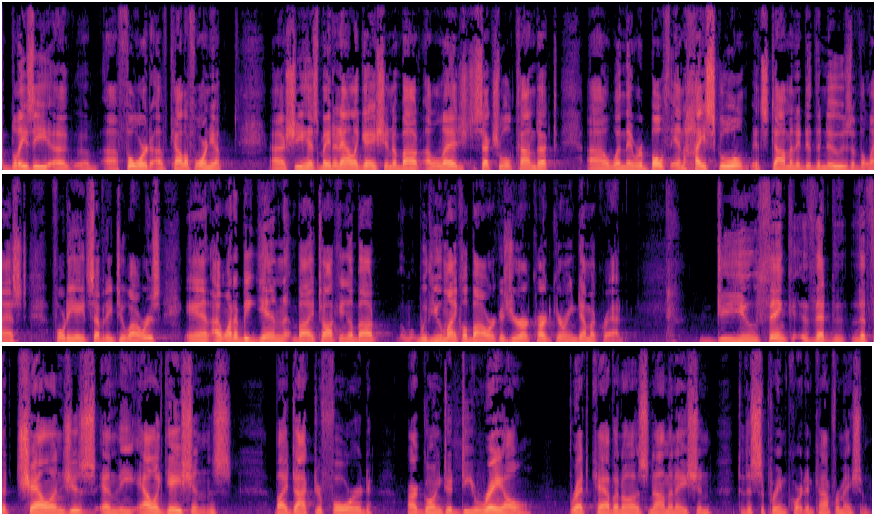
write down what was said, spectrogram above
Blasey Ford of California, she has made an allegation about alleged sexual conduct uh, when they were both in high school. It's dominated the news of the last 48, 72 hours. And I want to begin by talking about, with you, Michael Bauer, because you're a card carrying Democrat. Do you think that, that the challenges and the allegations by Dr. Ford are going to derail Brett Kavanaugh's nomination to the Supreme Court and confirmation?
